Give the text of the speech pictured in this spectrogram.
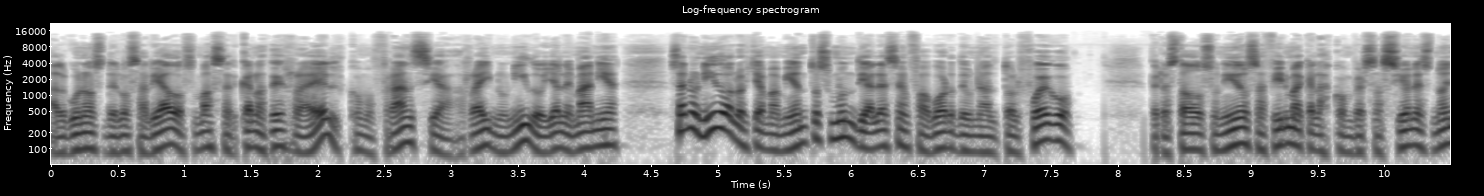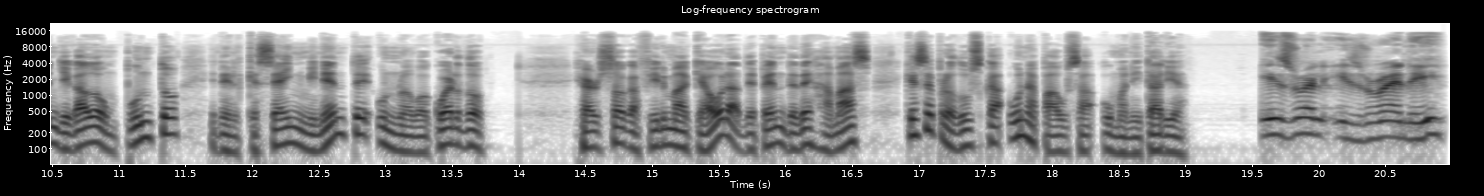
Algunos de los aliados más cercanos de Israel, como Francia, Reino Unido y Alemania, se han unido a los llamamientos mundiales en favor de un alto al fuego. Pero Estados Unidos afirma que las conversaciones no han llegado a un punto en el que sea inminente un nuevo acuerdo. Herzog afirma que ahora depende de Hamas que se produzca una pausa humanitaria. Israel is ready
